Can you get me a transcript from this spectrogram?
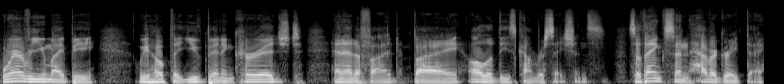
wherever you might be. We hope that you've been encouraged and edified by all of these conversations. So thanks and have a great day.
